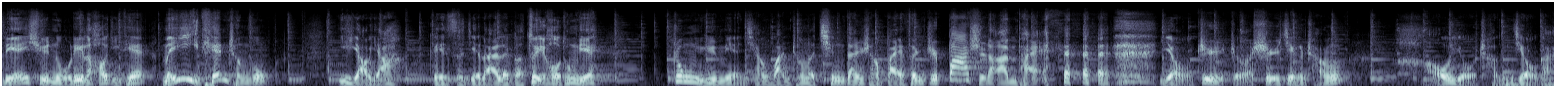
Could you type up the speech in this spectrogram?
连续努力了好几天，没一天成功。一咬牙，给自己来了个最后通牒，终于勉强完成了清单上百分之八十的安排。有志者事竟成，好有成就感。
